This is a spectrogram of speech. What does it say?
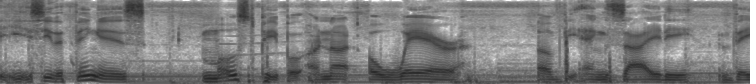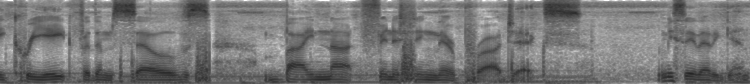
You see, the thing is, most people are not aware of the anxiety they create for themselves by not finishing their projects. Let me say that again.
